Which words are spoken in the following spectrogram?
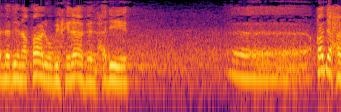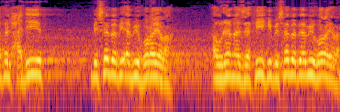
الذين قالوا بخلاف الحديث قدح في الحديث بسبب أبي هريرة أو لمز فيه بسبب أبي هريرة.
